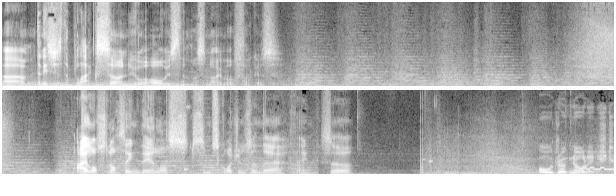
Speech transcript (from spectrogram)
Um, then it's just the Black Sun, who are always the most annoying motherfuckers. I lost nothing, they lost some squadrons on their thing, so... Order acknowledged.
